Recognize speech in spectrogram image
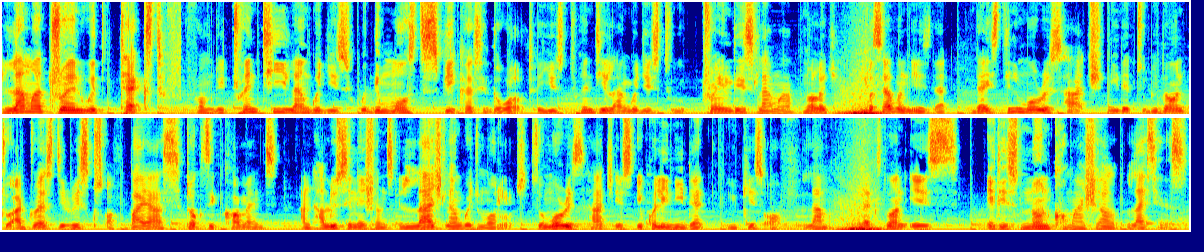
Llama trained with text from the 20 languages with the most speakers in the world. They use 20 languages to train this Llama knowledge. Number seven is that there is still more research needed to be done to address the risks of bias, toxic comments, and hallucinations in large language models. So more research is equally needed in case of Llama. Next one is it is non-commercial license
